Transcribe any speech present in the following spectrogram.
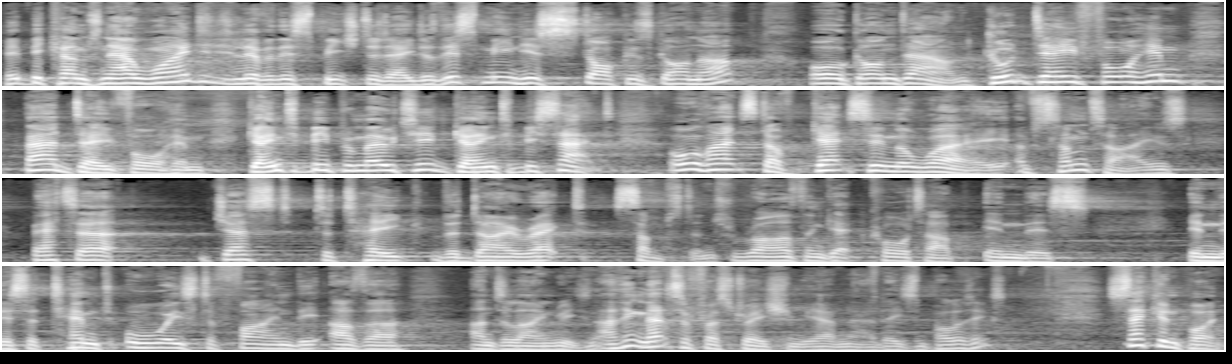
it becomes now, why did he deliver this speech today? Does this mean his stock has gone up or gone down? Good day for him, bad day for him. Going to be promoted, going to be sacked. All that stuff gets in the way of sometimes better just to take the direct substance rather than get caught up in this, in this attempt always to find the other underlying reason. I think that's a frustration we have nowadays in politics. Second point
